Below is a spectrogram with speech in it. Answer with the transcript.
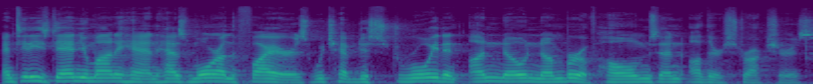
NTD's Daniel Monahan has more on the fires, which have destroyed an unknown number of homes and other structures.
